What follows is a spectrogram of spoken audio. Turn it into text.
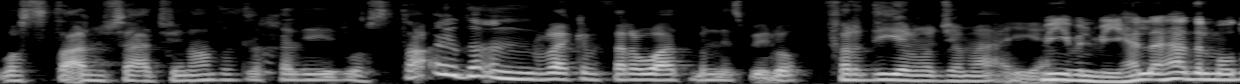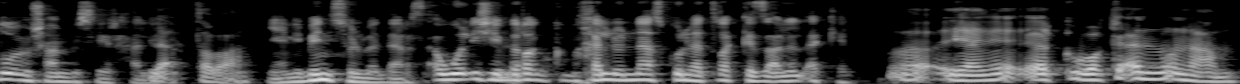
واستطاع أن يساعد في نهضة الخليج. واستطاع أيضا أن يراكم ثروات بالنسبة له فرديا وجماعيا. 100% هلا هذا الموضوع مش عم بيصير حاليا. لا طبعا. يعني بينسوا المدارس. أول برك بخلوا الناس كلها تركز على الأكل. آه، يعني وكأنه نعم.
